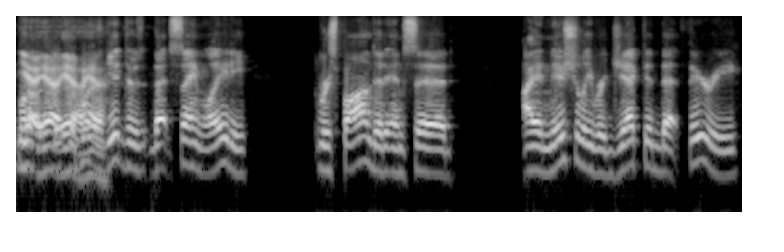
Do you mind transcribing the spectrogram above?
Yeah, I- yeah, the, the yeah, I was getting to is that same lady responded and said, "I initially rejected that theory."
